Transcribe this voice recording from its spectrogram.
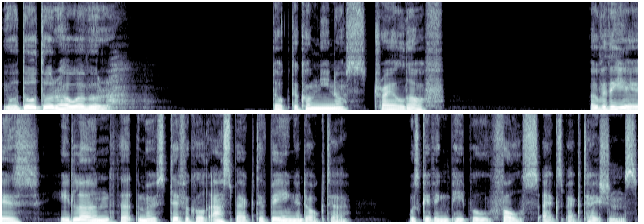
Your daughter, however. Dr. Komnenos trailed off. Over the years, he'd learned that the most difficult aspect of being a doctor was giving people false expectations.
